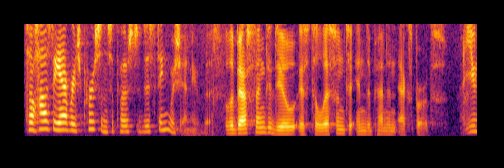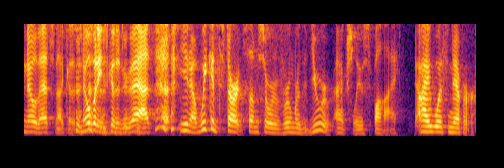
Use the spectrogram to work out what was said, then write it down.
So, how's the average person supposed to distinguish any of this? Well, the best thing to do is to listen to independent experts. You know that's not going to, nobody's going to do that. You know, we could start some sort of rumor that you were actually a spy. I was never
